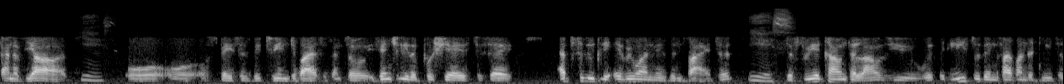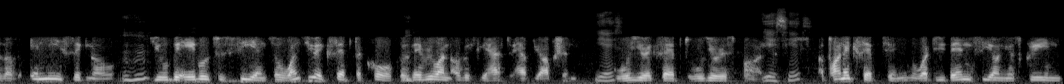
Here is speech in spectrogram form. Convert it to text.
kind of yards Yes. or, or, or spaces between devices. And so essentially the push here is to say absolutely everyone is invited. Yes. The free account allows you, with at least within 500 meters of any signal, Mm-hmm. you'll be able to see. And so once you accept the call, because everyone obviously has to have the option, Yes. will you accept? Will you respond? Yes. Yes. Upon accepting, what you then see on your screen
